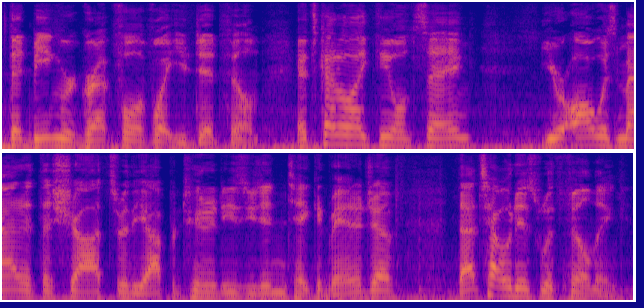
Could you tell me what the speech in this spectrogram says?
than being regretful of what you did film. It's kind of like the old saying, you're always mad at the shots or the opportunities you didn't take advantage of. That's how it is with filming.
